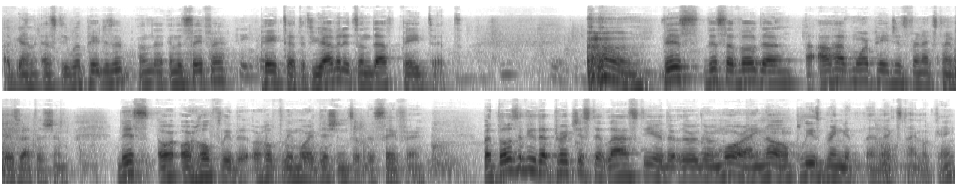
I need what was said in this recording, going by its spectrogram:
Again, Esti, what page is it on the, in the Sefer? Peitet. If you have it, it's on Daf Peitet. this, this avoda, I'll have more pages for next time, Bezrat Hashem. This, or, or hopefully, the, or hopefully more editions of the Sefer. But those of you that purchased it last year, there, there, there are more, I know. Please bring it uh, next time, okay?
